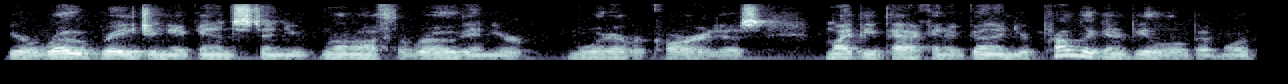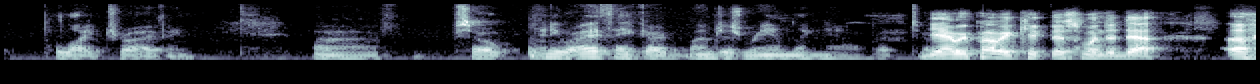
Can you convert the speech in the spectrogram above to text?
you're road raging against and you run off the road in your whatever car it is might be packing a gun, you're probably going to be a little bit more polite driving. Uh, so anyway, I think I'm, I'm just rambling now. But uh, yeah, we probably kicked this one to death. Uh,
